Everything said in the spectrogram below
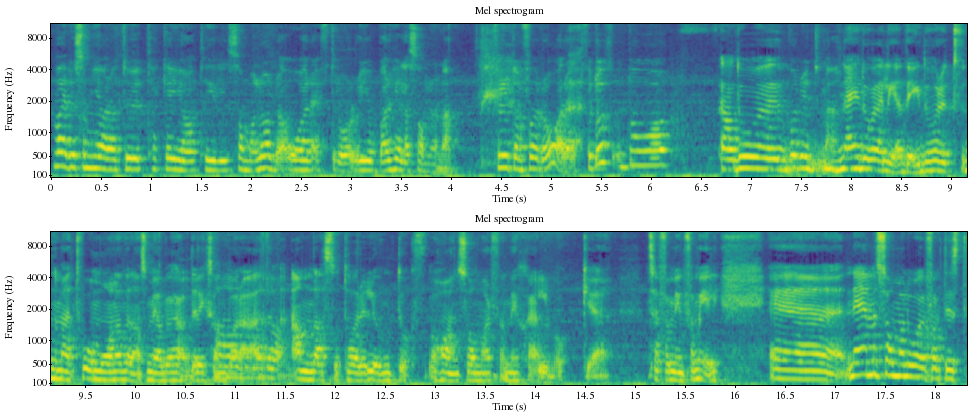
Vad är det som gör att du tackar ja till sommarlov då, år efter år och jobbar hela somrarna? Förutom förra året, för då, då Ja, då Var du inte med? Nej, då var jag ledig. Då var det de här två månaderna som jag behövde liksom Ja, bara andas och ta det lugnt och ha en sommar för mig själv och eh, träffa min familj. Eh, nej, men Sommarlov är faktiskt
